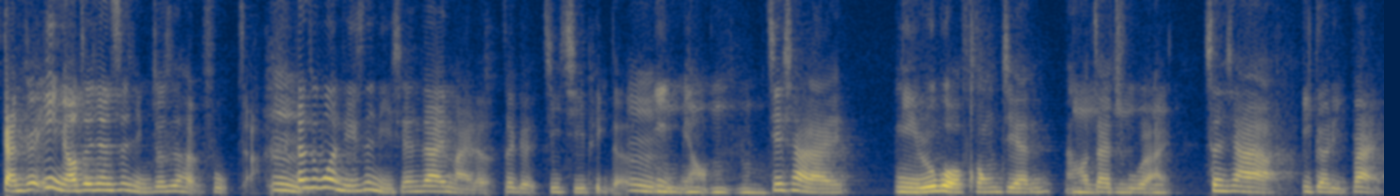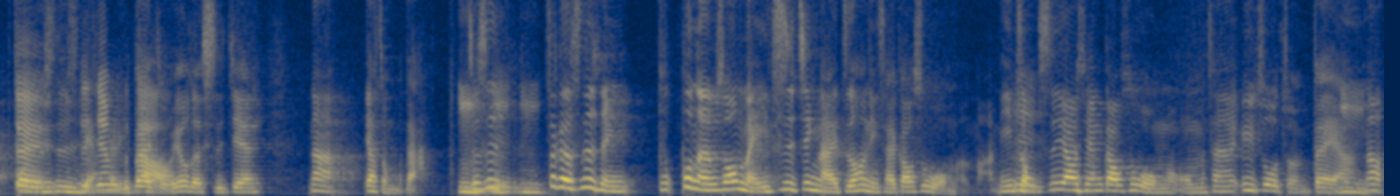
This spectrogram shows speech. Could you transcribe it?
感觉疫苗这件事情就是很复杂。嗯。但是问题是你现在买了这个机器品的疫苗，嗯嗯，接下来你如果封间，然后再出来，剩下一个礼拜或者是两个礼拜左右的时间，那要怎么打？就是这个事情不不能说每一次进来之后你才告诉我们嘛，你总是要先告诉我们，我们才能预做准备啊。那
